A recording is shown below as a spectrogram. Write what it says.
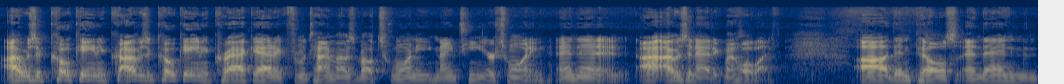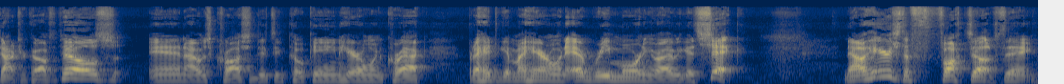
I was a cocaine and I was a cocaine and crack addict from the time I was about 20, 19 or 20, and then I, I was an addict my whole life. Uh, then pills, and then doctor cut off the pills, and I was cross addicted cocaine, heroin, crack. But I had to get my heroin every morning or I would get sick. Now here's the fucked up thing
